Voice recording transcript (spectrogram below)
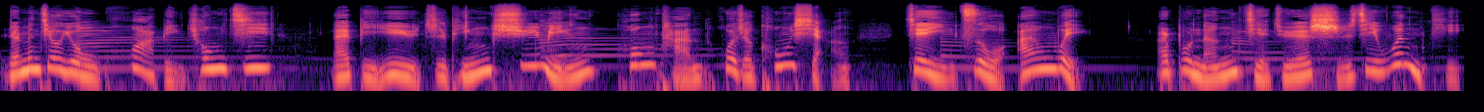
人们就用画饼充饥来比喻只凭虚名、空谈或者空想，借以自我安慰，而不能解决实际问题。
